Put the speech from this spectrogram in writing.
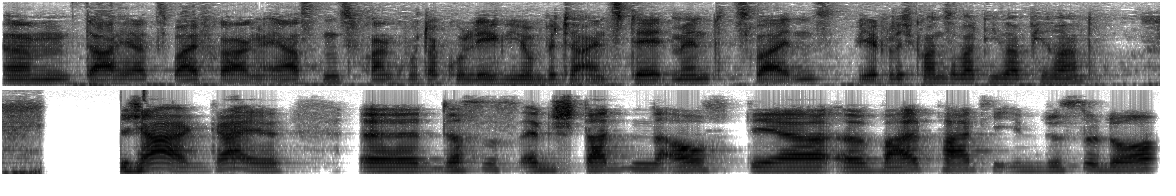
Ähm, daher zwei Fragen. Erstens, Frankfurter Kollegium, bitte ein Statement. Zweitens, wirklich konservativer Pirat? Ja, geil. Äh, das ist entstanden auf der äh, Wahlparty in Düsseldorf,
